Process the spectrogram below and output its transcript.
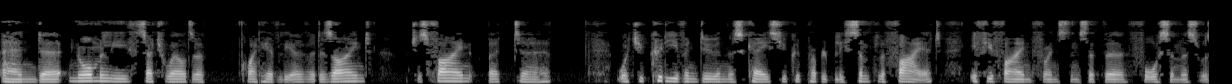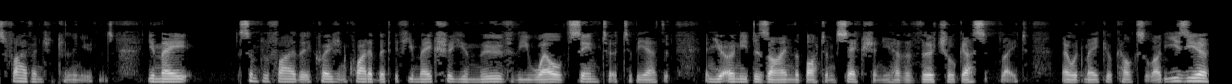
And uh, normally such welds are quite heavily over-designed, which is fine, but uh, what you could even do in this case, you could probably simplify it if you find, for instance, that the force in this was 500 kilonewtons. You may simplify the equation quite a bit if you make sure you move the weld center to be at it and you only design the bottom section. You have a virtual gusset plate. That would make your calcs a lot easier,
